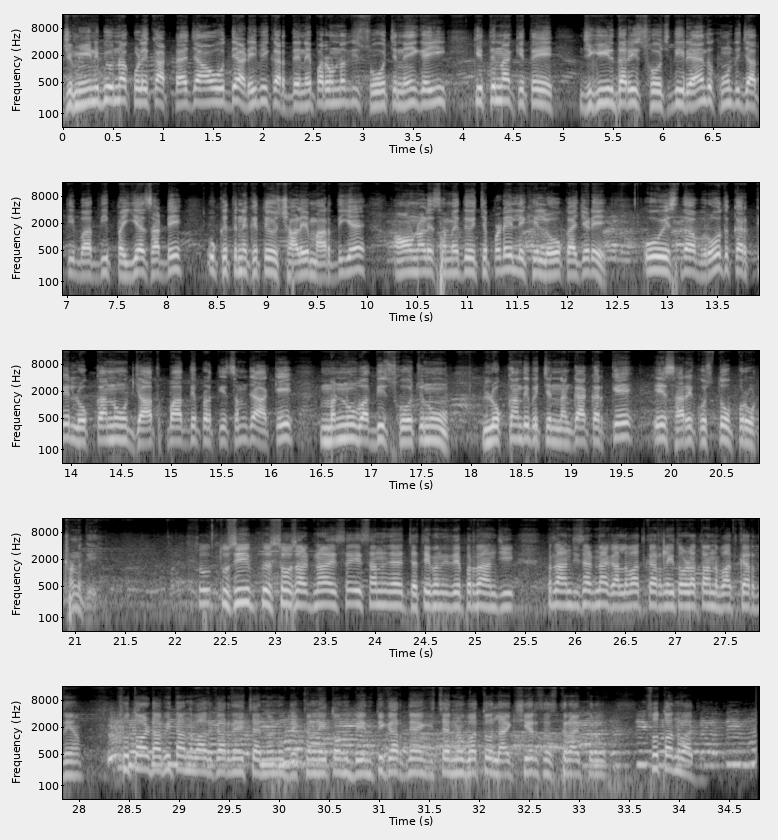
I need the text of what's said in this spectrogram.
ਜ਼ਮੀਨ ਵੀ ਉਹਨਾਂ ਕੋਲੇ ਘੱਟ ਹੈ ਜਾਂ ਉਹ ਦਿਹਾੜੀ ਵੀ ਕਰਦੇ ਨੇ, ਪਰ ਉਹਨਾਂ ਦੀ ਸੋਚ ਨਹੀਂ ਗਈ। ਕਿਤੇ ਨਾ ਕਿਤੇ ਜ਼ਗੀਰਦਾਰੀ ਸੋਚ ਦੀ ਰਹਿੰਦ ਖੂੰਦ ਜਾਤੀਵਾਦ ਦੀ ਪਈ ਹੈ ਸਾਡੇ। ਉਹ ਕਿਤੇ ਨਾ ਕਿਤੇ ਉਛਾਲੇ ਮਾਰਦੀ ਹੈ ਆਉਣ ਵਾਲੇ ਸਮੇਂ ਦੇ ਵਿੱਚ ਪੜ੍ਹੇ ਲਿਖੇ ਲੋਕ ਆ ਜਿਹੜੇ, ਉਹ ਇਸ ਦਾ ਵਿਰੋਧ ਕਰਕੇ ਲੋਕਾਂ ਨੂੰ ਜਾਤ ਪਾਤ ਦੇ ਪ੍ਰਤੀ ਸਮਝਾ ਕੇ, ਮਨੂਵਾਦੀ ਸੋਚ ਨੂੰ ਲੋਕਾਂ ਦੇ ਵਿੱਚ ਨੰਗਾ ਕਰਕੇ, ਇਹ ਸਾਰੇ ਕੁਝ ਤੋਂ ਉੱਪਰ ਉੱਠਣਗੇ। ਸੋ ਤੁਸੀਂ ਸੋ ਸਾਡੇ ਨਾਲ ਇਸ ਇਸ ਸਨ ਜਥੇਬੰਦੀ ਦੇ ਪ੍ਰਧਾਨ ਜੀ ਪ੍ਰਧਾਨ ਜੀ ਸਾਡੇ ਨਾਲ ਗੱਲਬਾਤ ਕਰਨ ਲਈ ਤੁਹਾਡਾ ਧੰਨਵਾਦ ਕਰਦੇ ਹਾਂ। ਸੋ ਤੁਹਾਡਾ ਵੀ ਧੰਨਵਾਦ ਕਰਦੇ ਹਾਂ ਚੈਨਲ ਨੂੰ ਦੇਖਣ ਲਈ। ਤੁਹਾਨੂੰ ਬੇਨਤੀ ਕਰਦੇ ਹਾਂ ਕਿ ਚੈਨਲ ਨੂੰ ਵੱਧ ਤੋਂ ਲਾਈਕ ਸ਼ੇਅਰ ਸਬਸਕ੍ਰਾਈਬ ਕਰੋ। ਸੋ ਧੰਨਵਾਦ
